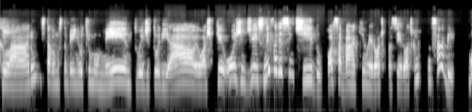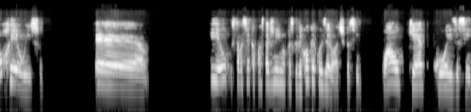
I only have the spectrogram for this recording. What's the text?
claro, estávamos também em outro momento editorial, eu acho que hoje em dia isso nem faria sentido, força a barra aqui no erótico para ser erótico, não, sabe? Morreu isso. É... E eu estava sem capacidade nenhuma para escrever qualquer coisa erótica, assim qualquer coisa, assim.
